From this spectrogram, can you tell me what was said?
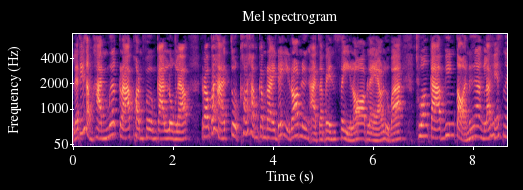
และที่สำคัญเมื่อกราฟคอนเฟิร์มการลงแล้ว เราก็หาจุดเข้าทำกำไรได้อีกรอบหนึ่งอาจจะเป็น 4 รอบแล้ว หรือว่าช่วงกราฟวิ่งต่อเนื่องแล้ว H1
